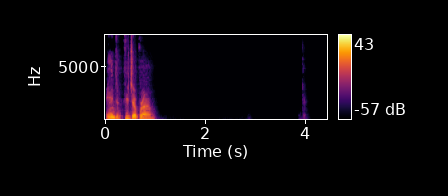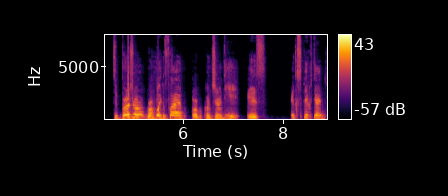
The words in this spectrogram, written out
and future plan. The version 1.5 of Container D is expected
